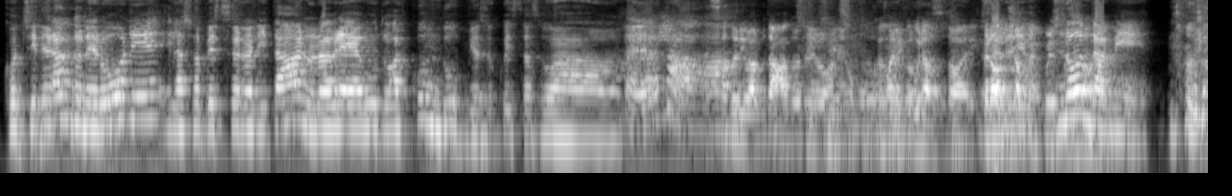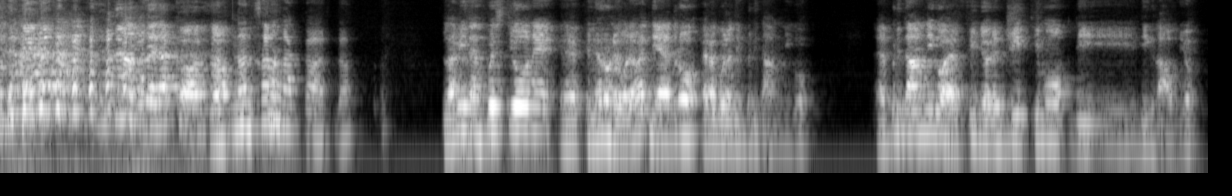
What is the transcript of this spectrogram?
Considerando Nerone e la sua personalità, non avrei avuto alcun dubbio su questa sua. Beh, in realtà è stato rivalutato Sì, Nerone sì, comunque come figura sì. storica. Però diciamo che questo Non da me, tu non sei d'accordo? non sono d'accordo. La vita in questione eh, che Nerone voleva indietro era quella di Britannico. Eh, Britannico è il figlio legittimo di, di Claudio.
